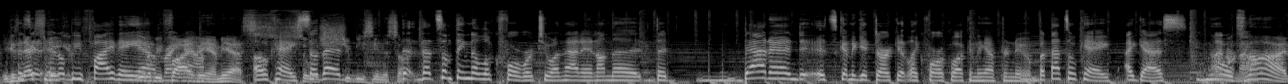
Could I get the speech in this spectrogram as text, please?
Because next it, will be 5 a.m. It'll be right 5 a.m., yes. Okay, So so, we that should be seeing the sun. th- that's something to look forward to on that end. On the the bad end, it's going to get dark at like four o'clock in the afternoon, but that's okay, I guess. No, don't it's know. not.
